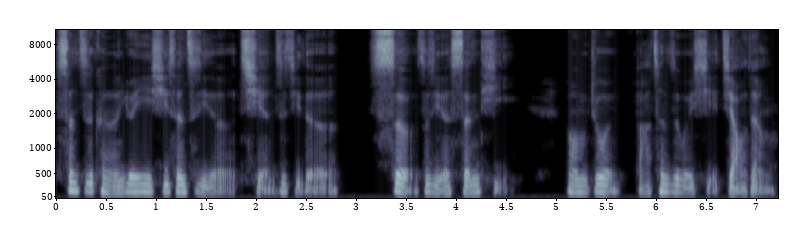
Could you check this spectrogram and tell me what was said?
甚至可能愿意牺牲自己的钱、自己的色、自己的身体，那我们就会把它称之为邪教这样。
